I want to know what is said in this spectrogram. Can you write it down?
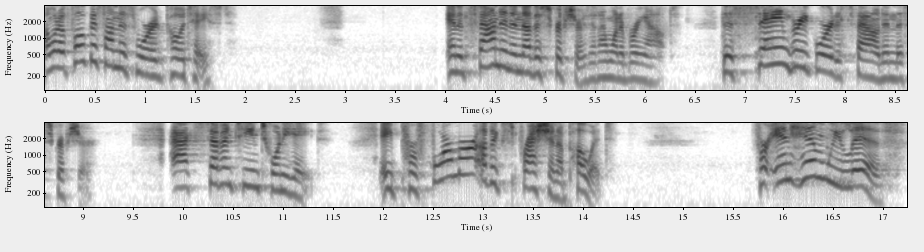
I want to focus on this word, poietes. And it's found in another scripture that I want to bring out. The same Greek word is found in this scripture. Acts 17 28. A performer of expression, a poet. For in him we live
